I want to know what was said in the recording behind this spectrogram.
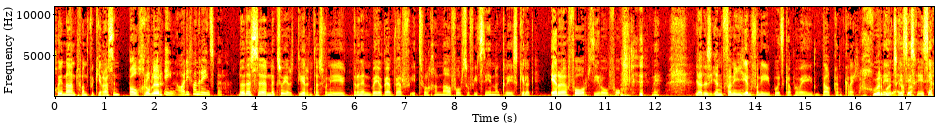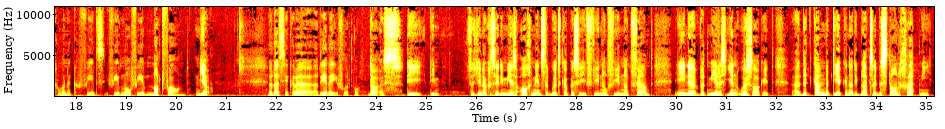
Goeienaand van Verkeerassen. Paul Grobler en Adie van Rensburg. Nou dis uh, niks so irriterend as wanneer jy dringend by 'n webwerf iets wil gaan navors of iets sien en dan kry jy skielik error 404. nee. Ja, dis een van die een van die boodskappe wat jy dalk kan kry. Goeie boodskappe. Nee, hy sê hy sê gewoonlik 404 not found. Ja. Nou daar seker 'n rede hiervoor, Paul. Daar is die die soos jy nou gesê die mees algemeenste boodskap is die 404 not found. En uh, wat meer as een oorsaak het uh, dit kan beteken dat die bladsy bestaan glad nie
